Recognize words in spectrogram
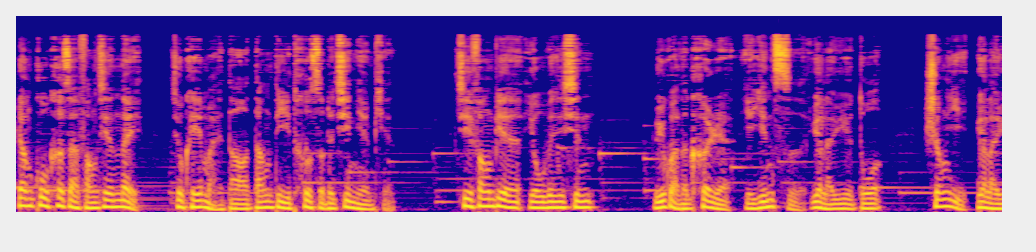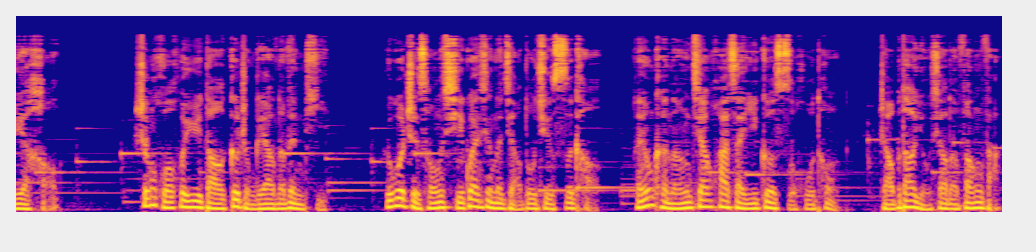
让顾客在房间内就可以买到当地特色的纪念品，既方便又温馨，旅馆的客人也因此越来越多，生意越来越好。生活会遇到各种各样的问题。如果只从习惯性的角度去思考，很有可能僵化在一个死胡同，找不到有效的方法。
